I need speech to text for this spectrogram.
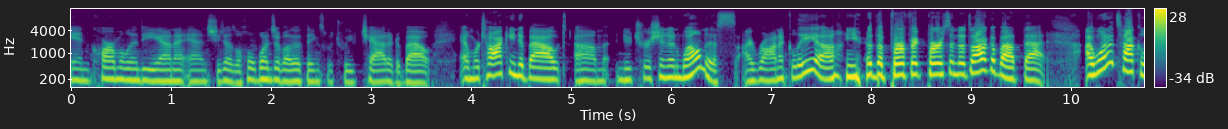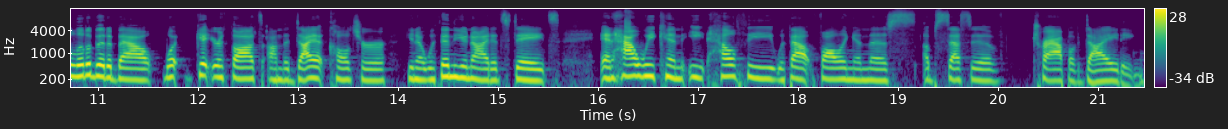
in Carmel, Indiana, and she does a whole bunch of other things which we've chatted about. And we're talking about um, nutrition and wellness. Ironically, uh, you're the perfect person to talk about that. I want to talk a little bit about what get your thoughts on the diet culture, you know, within the United States and how we can eat healthy without falling in this obsessive trap of dieting.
